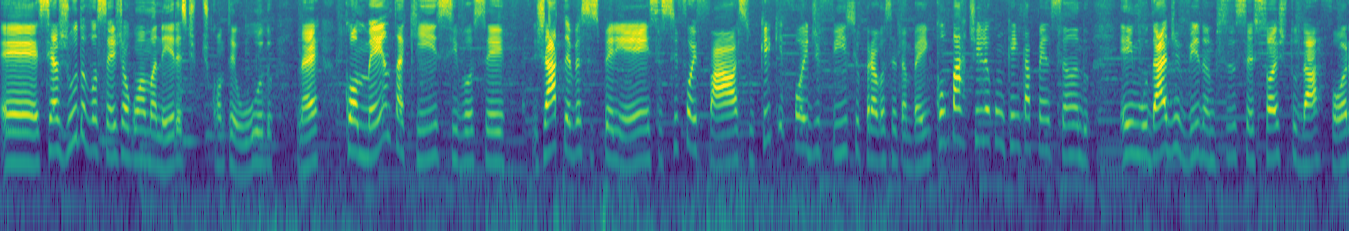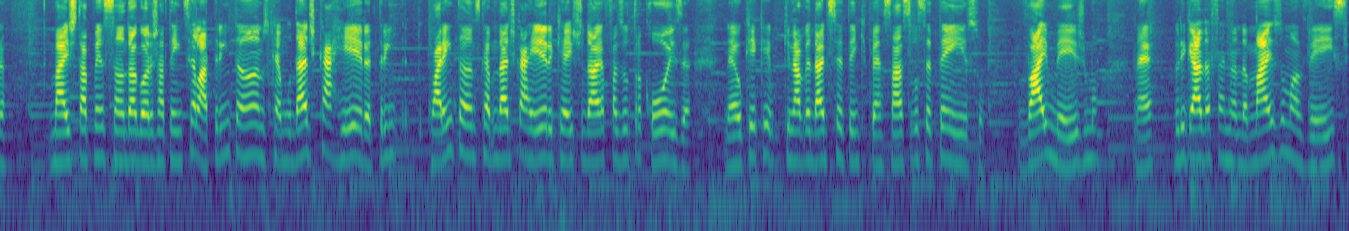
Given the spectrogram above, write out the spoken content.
é, se ajuda vocês de alguma maneira esse tipo de conteúdo, né? Comenta aqui se você já teve essa experiência, se foi fácil, o que, que foi difícil para você também. Compartilha com quem está pensando em mudar de vida, não precisa ser só estudar fora mas está pensando agora, já tem, sei lá, 30 anos, quer mudar de carreira, 30, 40 anos, quer mudar de carreira, quer estudar, fazer outra coisa, né? O que, que, que na verdade você tem que pensar, se você tem isso, vai mesmo, né? Obrigada, Fernanda, mais uma vez.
